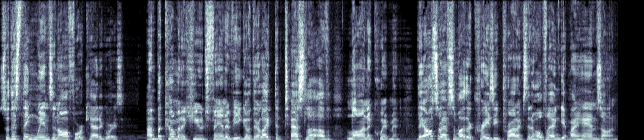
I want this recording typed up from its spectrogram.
So this thing wins in all four categories. I'm becoming a huge fan of Ego. They're like the Tesla of lawn equipment. They also have some other crazy products that hopefully I can get my hands on.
